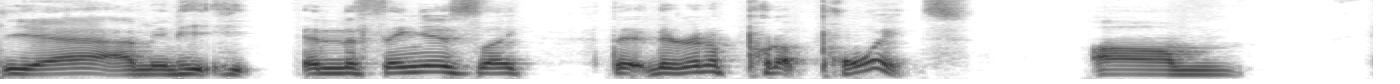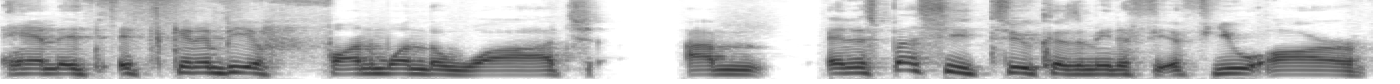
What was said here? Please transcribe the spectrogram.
Yeah, I mean, he, he and the thing is, like, they, they're going to put up points, um, and it's it's going to be a fun one to watch. Um, and especially too, because I mean, if if you are,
